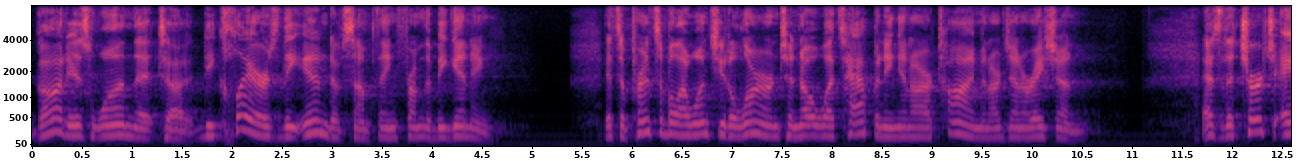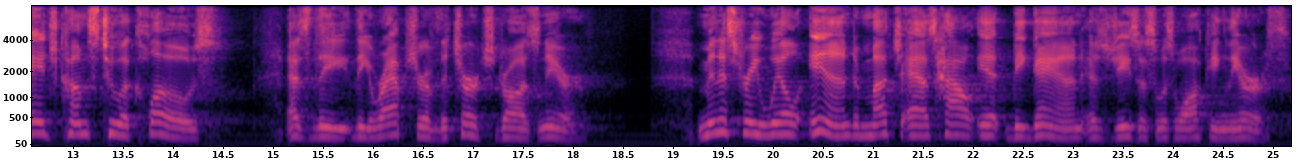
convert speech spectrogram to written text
God is one that uh, declares the end of something from the beginning. It's a principle I want you to learn to know what's happening in our time, in our generation. As the church age comes to a close, as the, the rapture of the church draws near, ministry will end much as how it began as Jesus was walking the earth.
